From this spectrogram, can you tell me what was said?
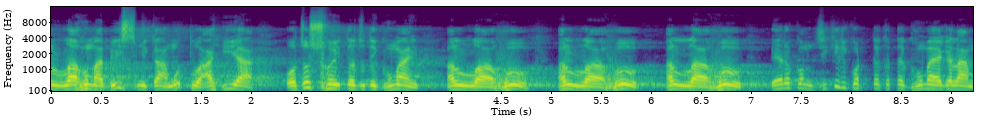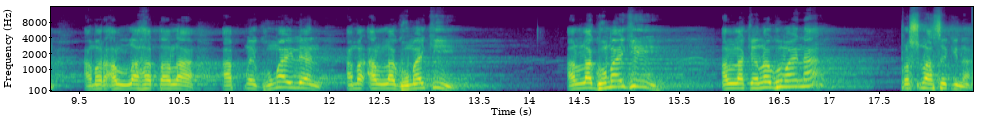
আল্লাহুমা বিস্মিকা মুতু আহিয়া অজস সহিত যদি ঘুমাই, আল্লাহু আল্লাহু আল্লাহু, এরকম জিকির করতে করতে ঘুমায় গেলাম। আমার আল্লাহ তালা আপনি ঘুমাইলেন, আমার আল্লাহ ঘুমায় কি? আল্লাহ ঘুমায় কি? আল্লাহ কেন ঘুমায় না? প্রশ্ন আছে কি না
